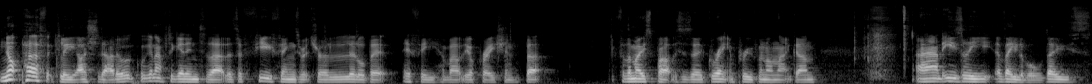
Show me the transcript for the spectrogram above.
Not perfectly, I should add. We're going to have to get into that. There's a few things which are a little bit iffy about the operation, but for the most part, this is a great improvement on that gun and easily available. Those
